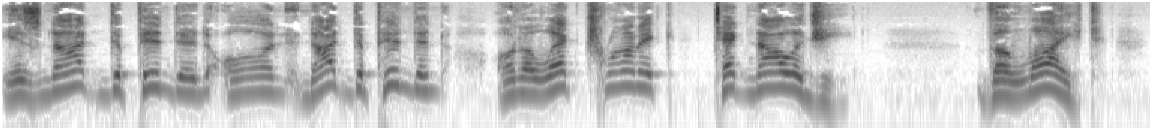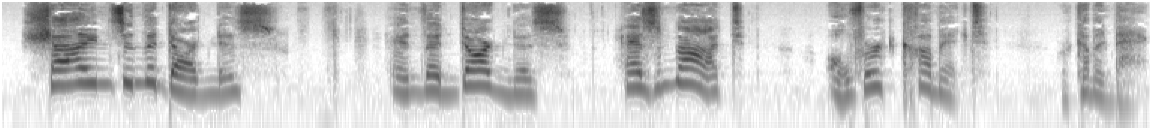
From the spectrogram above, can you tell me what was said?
is not dependent on not dependent on electronic technology. The light shines in the darkness, and the darkness has not overcome it. We're coming back.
